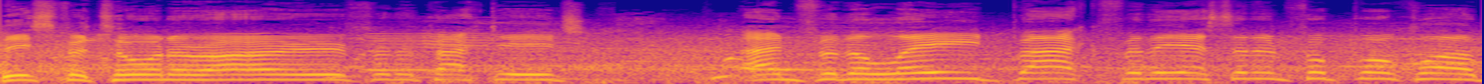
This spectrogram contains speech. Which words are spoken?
This for two in a row for the package and for the lead back for the Essendon Football Club.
